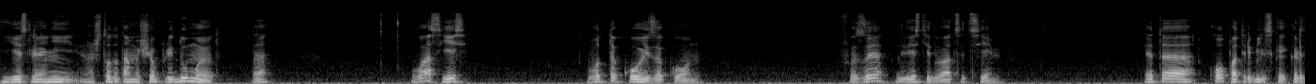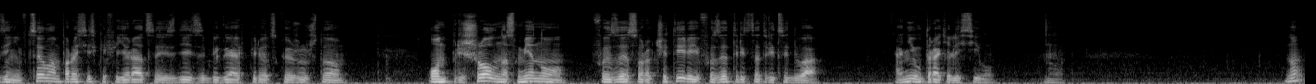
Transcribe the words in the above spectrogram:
если они что-то там еще придумают, да, у вас есть вот такой закон – ФЗ-227. Это о потребительской корзине в целом по Российской Федерации. Здесь, забегая вперед, скажу, что он пришел на смену ФЗ-44 и ФЗ-332. Они утратили силу. Вот. Ну,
